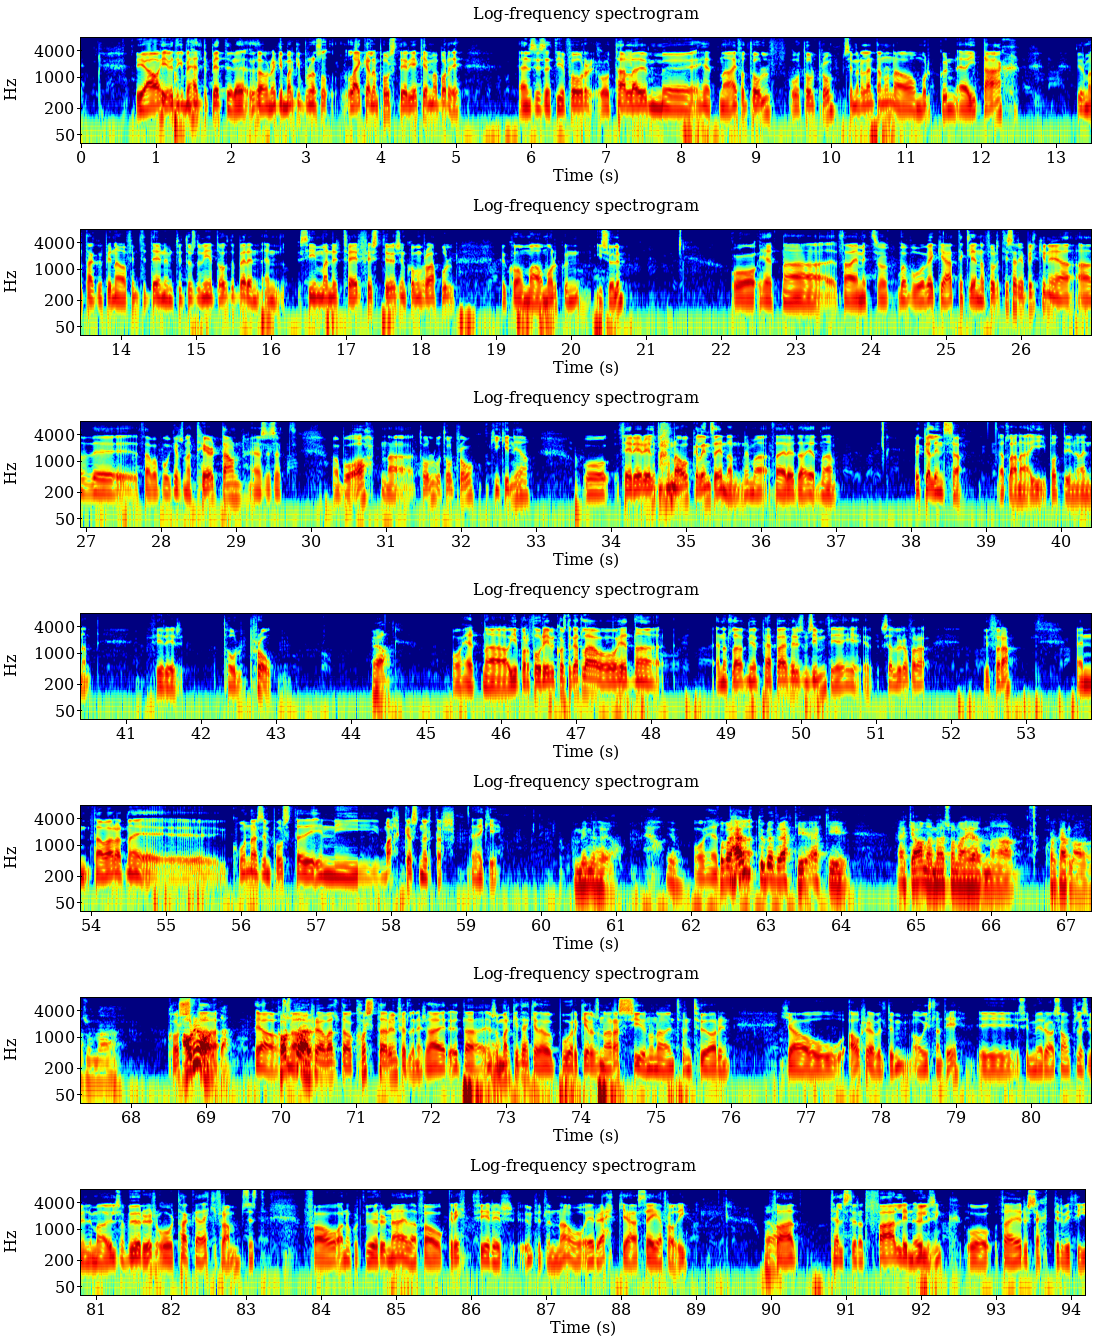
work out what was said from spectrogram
Já, ég veit ekki með heldur betur eh, það var nú ekki margir búin að læka alveg post þegar ég kem að borði en sem sagt ég fór og talaði um uh, hérna, iPhone 12 og 12 Pro sem er að lenda núna á morgun eða í dag við erum að taka upp hérna á 50 deginum 29. oktober en, en símanir tveir fyrstu sem komum frá Apple þau koma á morgun í sölum og hérna það er mitt var búið að vekja aðtekli en að Þórtísar hjá bylgjunni að, að e, það var búið að gera svona teardown eða sem sagt var búið að opna 12 og 12 Pro kíkja inn í þá og þeir eru eiginlega bara náka linsa innan nema það er auðvitað hérna auka linsa allana í bodyinu innan fyrir 12 Pro. Já, og hérna og ég bara fór yfir kost og galla og hérna er náttúrulega mjög peppaði fyrir þessum símum því ég er sjálfur að fara uppfara. En það var hérna e, kona sem postaði inn í markasnördar eða ekki? Minnum það já. Hérna Svo bara heldur betur ekki, ekki, ekki ánað með svona hérna, hvað kallaði það, svona Kostar- áhrifavalda og kostar umfjöldanir það er auðvitað eins og margir þekkja það hafa búið að gera svona rassíu núna undir tvö árin hjá áhrifavöldum á Íslandi e, sem eru á samfélagsmiðlum að auðvitað vörur og taka það ekki fram semst fá annarkvort vöruna eða fá greitt fyrir umfjöldunina og eru ekki að segja frá því. Já. það telst vera falin auðlýsing og það eru sektir við því.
